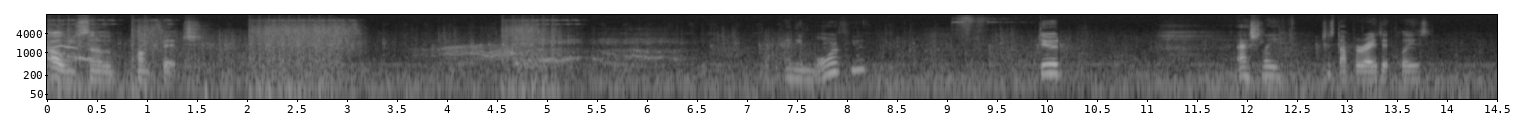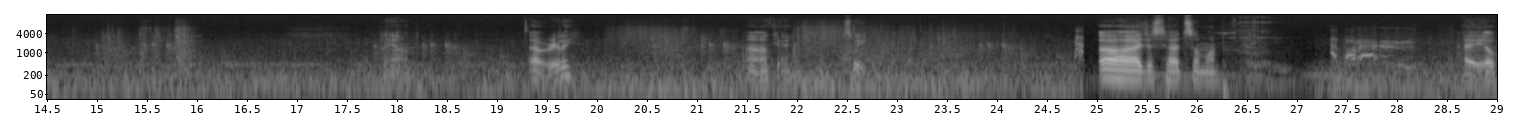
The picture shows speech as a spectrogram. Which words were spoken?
Oh, you son of a punk bitch. Any more of you? Dude. Ashley, just operate it, please. Hang on. Oh, really? Oh, okay. Sweet. Oh, I just heard someone. Hey, up.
